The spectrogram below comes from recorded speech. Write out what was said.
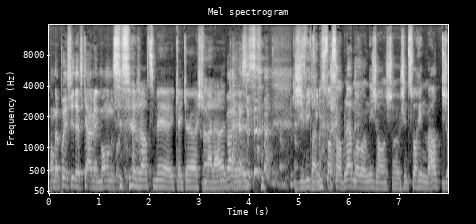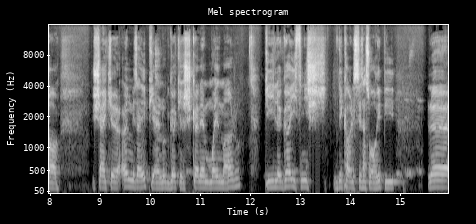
on n'a pas essayé de scammer le monde. C'est ça, genre, tu mets euh, quelqu'un, je suis Ouais. malade. Ouais, euh, J'ai vécu une histoire semblable, moi, à un moment donné, genre, j'ai une soirée de marde, puis genre, je suis avec euh, un de mes amis, puis un autre gars que je connais moyennement, genre. Puis le gars, il finit décalisser sa soirée, puis le...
